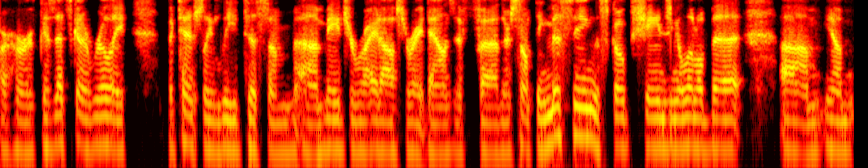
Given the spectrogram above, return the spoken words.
or her, because that's going to really potentially lead to some uh, major write-offs or write-downs if uh, there's something missing, the scope's changing a little bit, um, you know,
